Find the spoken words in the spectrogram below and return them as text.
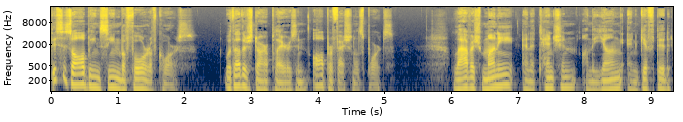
This has all been seen before, of course, with other star players in all professional sports. Lavish money and attention on the young and gifted,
